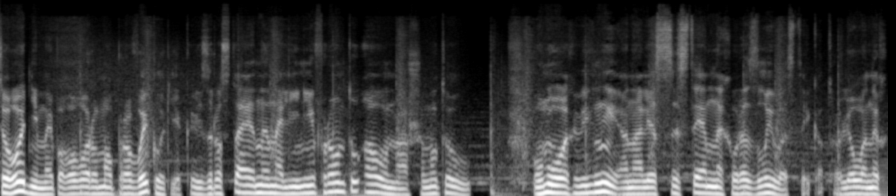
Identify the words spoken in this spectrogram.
Сьогодні ми поговоримо про виклик, який зростає не на лінії фронту, а у нашому тилу. В умовах війни аналіз системних вразливостей, контрольованих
